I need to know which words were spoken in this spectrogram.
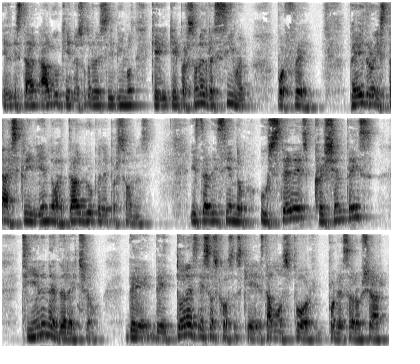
está algo que nosotros recibimos, que, que personas reciben por fe. Pedro está escribiendo a tal grupo de personas y está diciendo, ustedes creyentes tienen el derecho de, de todas esas cosas que estamos por, por desarrollar.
